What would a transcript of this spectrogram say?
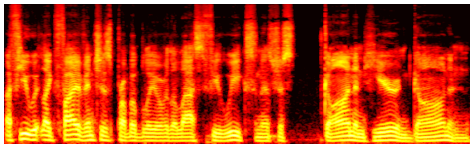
a few, like five inches probably over the last few weeks, and it's just gone and here and gone. And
